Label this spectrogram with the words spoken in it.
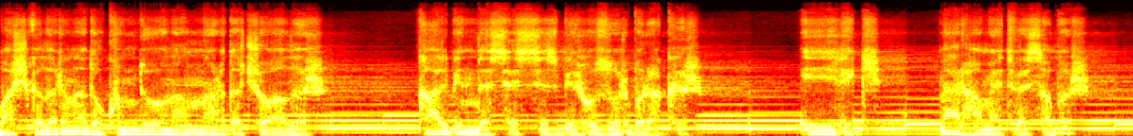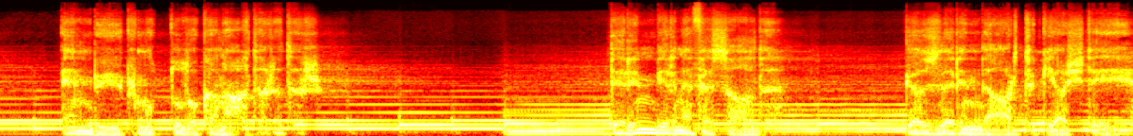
Başkalarına dokunduğun anlarda çoğalır. Kalbinde sessiz bir huzur bırakır. İyilik, merhamet ve sabır en büyük mutluluk anahtarıdır. Derin bir nefes aldı. Gözlerinde artık yaş değil.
